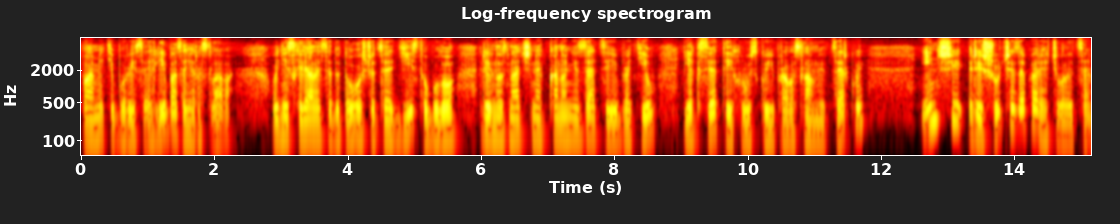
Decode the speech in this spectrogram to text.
пам'яті Бориса Гліба за Ярослава. Одні схилялися до того, що це дійство було рівнозначне канонізації братів як святих Руської православної церкви, інші рішуче заперечували це.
